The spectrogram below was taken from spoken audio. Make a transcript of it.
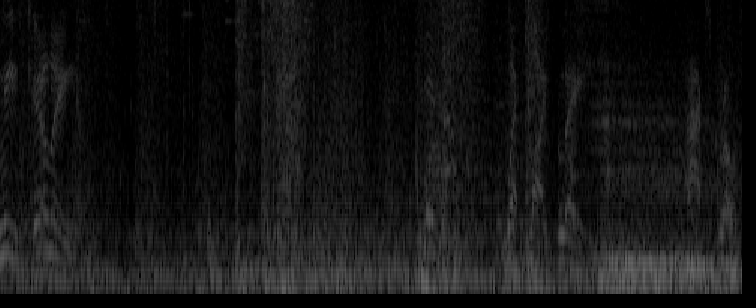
Need killing. Wet my blade. Axe grows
